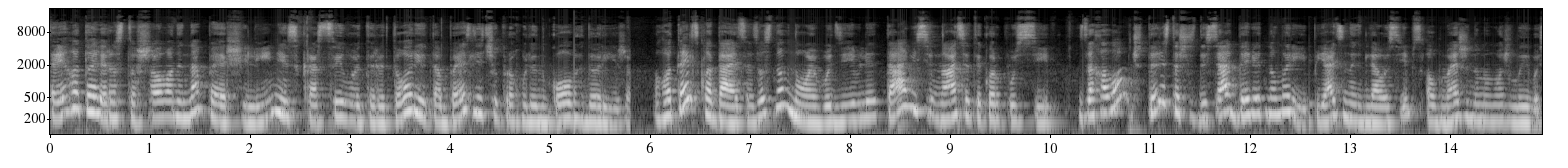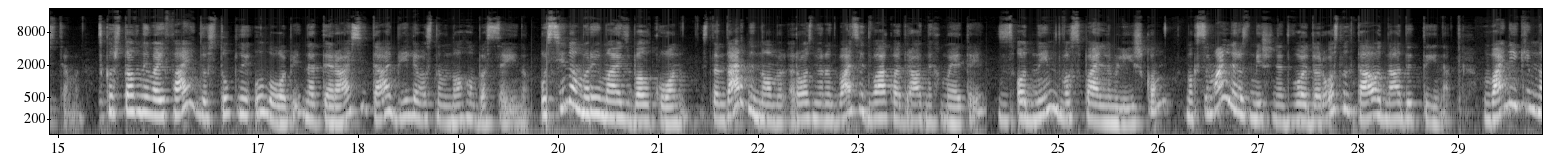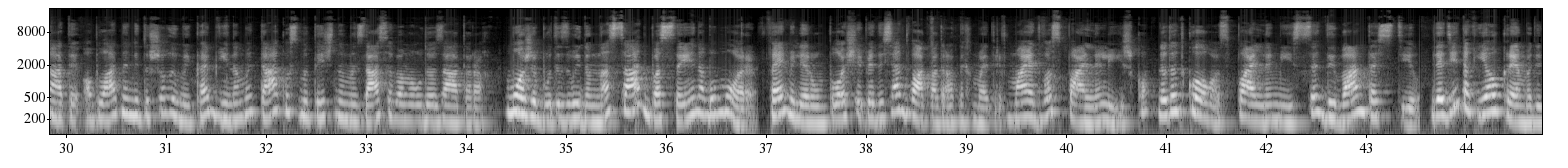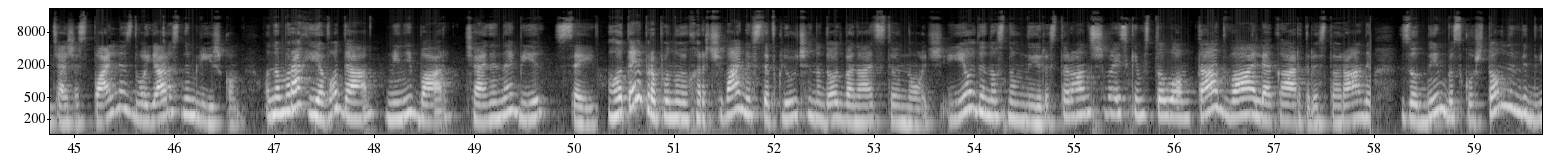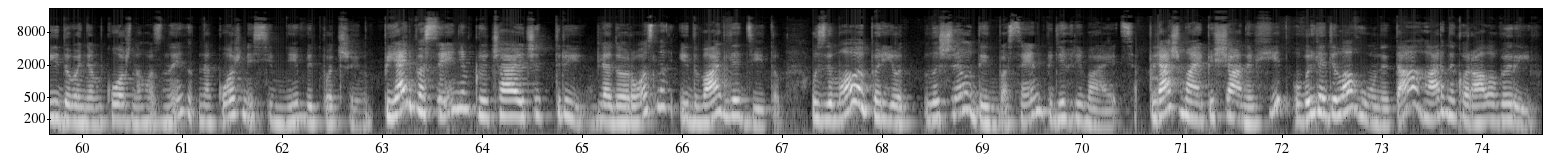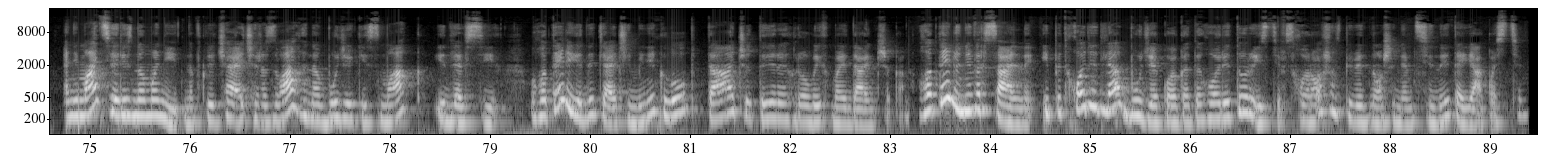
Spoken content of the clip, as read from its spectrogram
Цей готель розташований на першій лінії з красивою територією та безліччю прогулянкових доріжок. Готель складається з основної будівлі та 18 корпусів. Загалом 469 номерів, 5 з них для осіб з обмеженими можливостями. Безкоштовний Wi-Fi доступний у лобі, на терасі та біля основного басейну. Усі номери мають балкон. Стандартний номер розміром 22 квадратних метрів з одним двоспальним ліжком, максимальне розміщення двоє дорослих та одна дитина. Ванні кімнати обладнані душовими кабінами та косметичними засобами у дозаторах. Може бути з видом на сад, басейн або море. Family Room площею 52 квадратних метрів має двоспальне ліжко, додатково спальне місце, диван та стіл. Для діток є окрема дитяча спальня з двоярусним ліжком. У номерах є вода, міні-бар, чайний набір, сейф. Готель пропонує харчування, все включено до 12 ночі. Є один основний ресторан з шведським столом та два ля-карт ресторани з одним безкоштовним відвідуванням кожного з них на кожні 7 днів відпочинку. П'ять басейнів, включаючи три для дорослих і два для діток. У зимовий період лише один басейн підігрівається. Пляж має піщаний вхід у вигляді лагуни та гарний кораловий риф. Анімація різноманітна, включаючи розваги на будь-який смак і для всіх. У готелі є дитячий міні-клуб та чотири ігрових майданчика. Готель універсальний і підходить для будь-якої категорії туристів з хорошим співвідношенням ціни та якості.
